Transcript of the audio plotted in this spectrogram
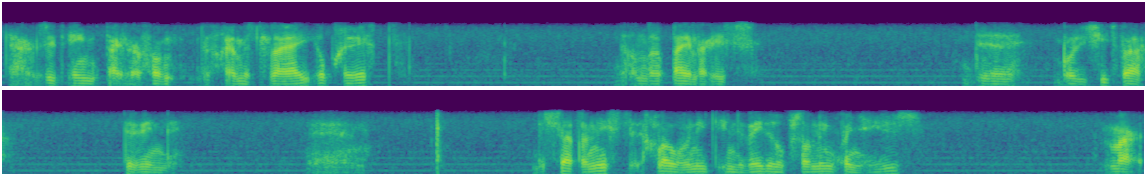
Daar zit één pijler van de vrijmetselarij opgericht. De andere pijler is de Bodhisattva te vinden. En de satanisten geloven niet in de wederopstanding van Jezus. Maar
